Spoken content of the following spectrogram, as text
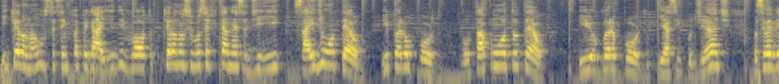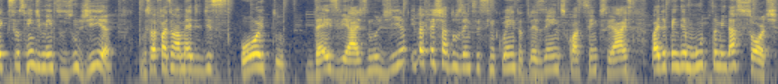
E queira ou não, você sempre vai pegar a ida e volta. Queira ou não, se você ficar nessa de ir, sair de um hotel, ir para o aeroporto, voltar para um outro hotel, ir para o aeroporto e assim por diante, você vai ver que seus rendimentos de um dia, você vai fazer uma média de 8, 10 viagens no dia e vai fechar 250, 300, 400 reais. Vai depender muito também da sorte.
